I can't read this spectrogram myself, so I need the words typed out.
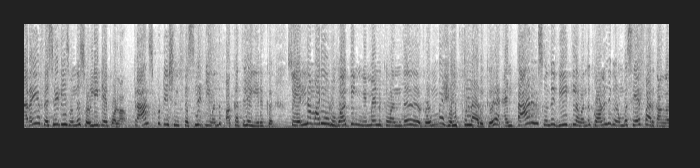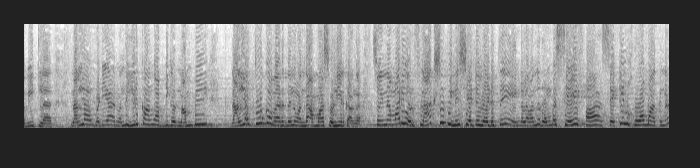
நிறைய ஃபெசிலிட்டிஸ் வந்து சொல்லிட்டே போகலாம் டிரான்ஸ்போர்ட்டேஷன் ஃபெசிலிட்டி வந்து பக்கத்திலே இருக்கு. ஸோ என்ன மாதிரி ஒரு ஒர்க்கிங் விமனுக்கு வந்து ரொம்ப ஹெல்ப்ஃபுல்லா இருக்கு. அண்ட் பேரண்ட்ஸ் வந்து வீட்டில் வந்து குழந்தைங்க ரொம்ப சேஃபாக இருக்காங்க வீட்டில் நல்லபடியா வந்து இருக்காங்க அப்படிங்கிற நம்பி நல்ல தூக்கம் வருதுன்னு வந்து அம்மா சொல்லியிருக்காங்க. ஸோ இந்த மாதிரி ஒரு ஃபிளாக்ஷிப் இனிஷியேட்டிவ் எடுத்து எங்களை வந்து ரொம்ப சேஃபா செகண்ட் ஹோம் ஆக்குன்னு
